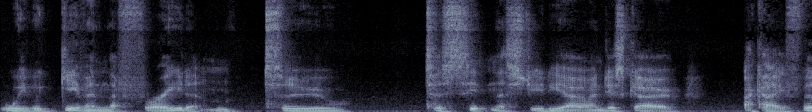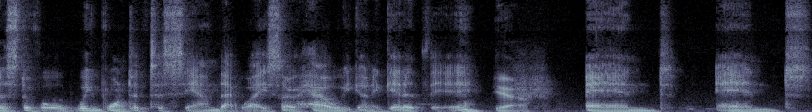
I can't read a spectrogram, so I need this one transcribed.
we were given the freedom to to sit in the studio and just go, okay, first of all, we want it to sound that way. So how are we going to get it there? yeah. and and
